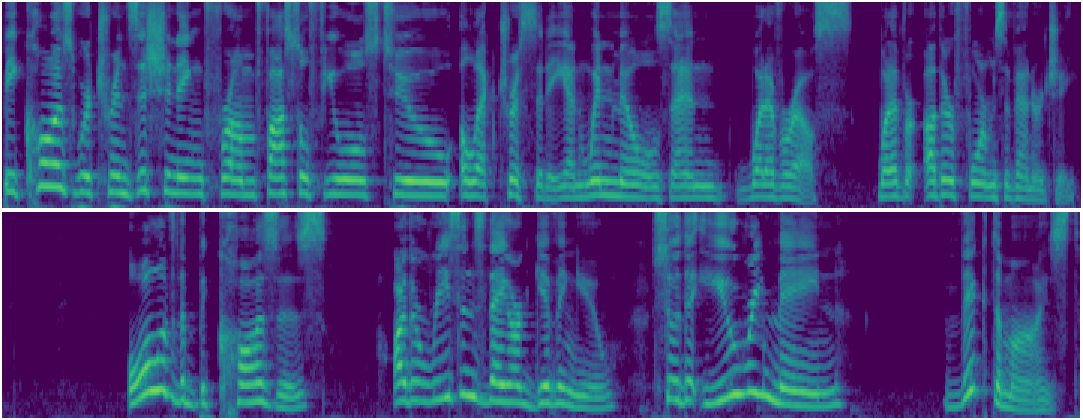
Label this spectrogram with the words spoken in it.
because we're transitioning from fossil fuels to electricity and windmills and whatever else, whatever other forms of energy. All of the becauses are the reasons they are giving you so that you remain victimized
